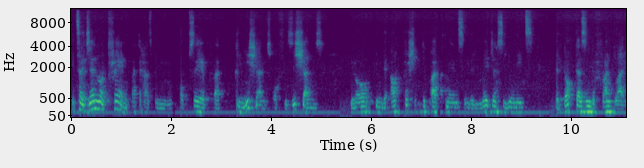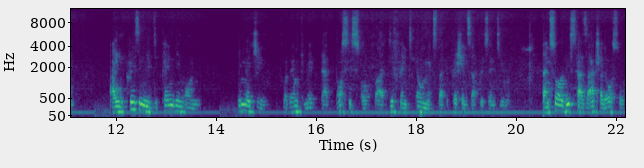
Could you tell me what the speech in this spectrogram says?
it's a general trend that has been observed that clinicians or physicians, you know, in the outpatient departments, in the emergency units, the doctors in the front line are increasingly depending on imaging for them to make diagnosis of uh, different ailments that the patients are presenting with. And so this has actually also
